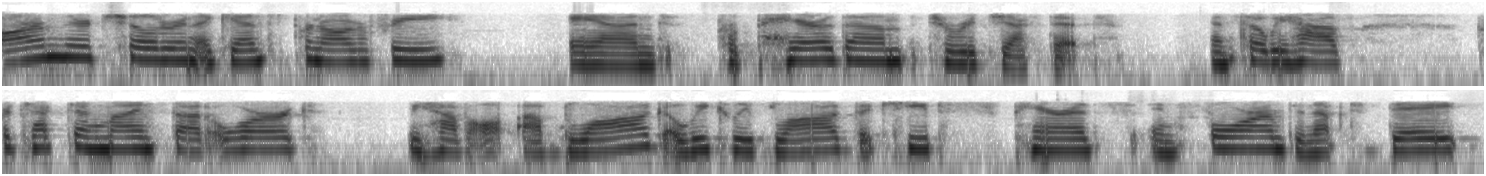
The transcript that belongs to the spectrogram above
arm their children against pornography and prepare them to reject it. And so we have protectyoungminds.org. We have a blog, a weekly blog that keeps parents informed and up to date,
